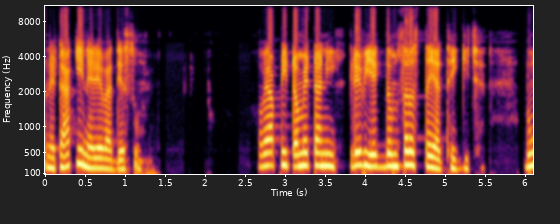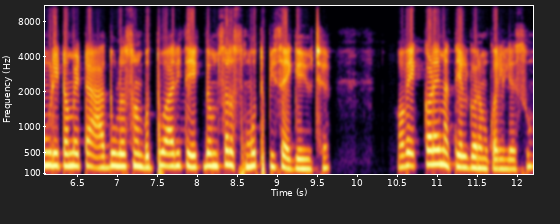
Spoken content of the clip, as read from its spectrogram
અને ઢાંકીને રહેવા દેશું. હવે આપણી ટમેટાની ગ્રેવી એકદમ સરસ તૈયાર થઈ ગઈ છે. ડુંગળી, ટમેટા, આદુ, લસણ બધું આ રીતે એકદમ સરસ સ્મૂથ પીસાઈ ગયું છે. હવે એક કડાઈમાં તેલ ગરમ કરી લેશું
